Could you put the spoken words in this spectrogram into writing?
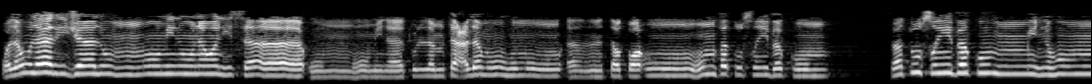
ولولا رجال مؤمنون ونساء مؤمنات لم تعلموهم أن تطؤوهم فتصيبكم فتصيبكم منهم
